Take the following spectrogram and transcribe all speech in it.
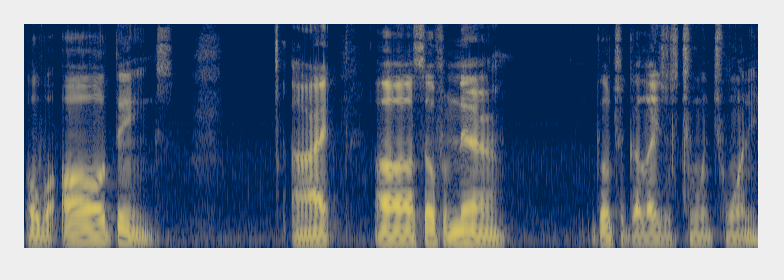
Over all things. All right. Uh, so from there, go to Galatians 2 and 20.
